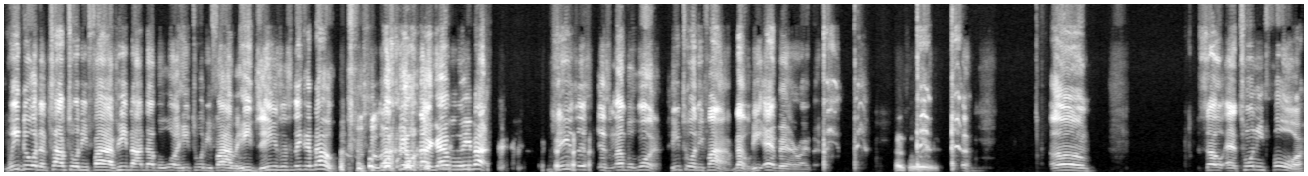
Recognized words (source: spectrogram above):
We doing the top 25. He not number one. He 25 and he Jesus, nigga. No. like, absolutely not. Jesus is number one. He 25. No, he at Man right there. That's hilarious. Um, so at 24,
